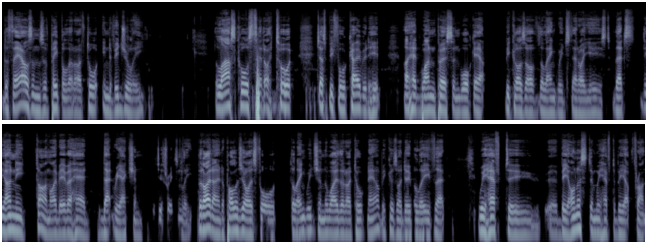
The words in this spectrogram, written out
the thousands of people that I've taught individually, the last course that I taught just before COVID hit, I had one person walk out because of the language that I used. That's the only time I've ever had that reaction just recently. But I don't apologize for the language and the way that I talk now because I do believe that we have to uh, be honest and we have to be upfront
